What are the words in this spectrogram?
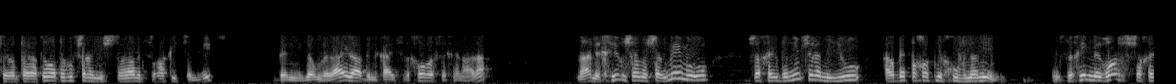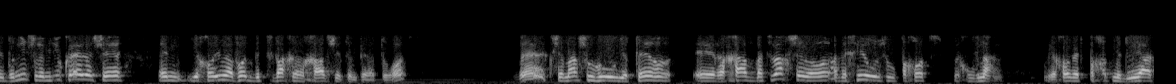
טמפרטורת הגוף שלהם משתנה בצורה קיצונית, בין יום ולילה, בין קיץ וחורף וכן הלאה. והמחיר שהם משלמים הוא שהחלבונים שלהם יהיו הרבה פחות מכווננים. הם צריכים מראש שהחלבונים שלהם יהיו כאלה שהם יכולים לעבוד בטווח רחב של טמפרטורות, וכשמשהו הוא יותר אה, רחב בטווח שלו, המחיר הוא שהוא פחות מכוונן. הוא יכול להיות פחות מדויק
